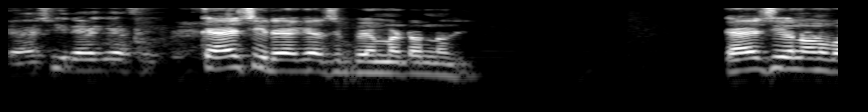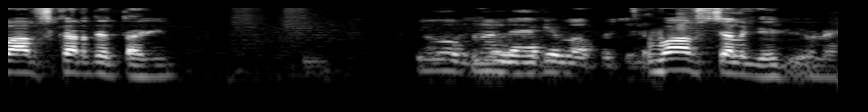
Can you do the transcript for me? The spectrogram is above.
ਕੈਸ਼ ਹੀ ਰਹਿ ਗਿਆ ਸੀ? ਕੈਸ਼ ਹੀ ਰਹਿ ਗਿਆ ਸੀ ਪੇਮੈਂਟ ਉਹਨਾਂ ਦੀ। ਕੈਸ਼ ਹੀ ਉਹਨਾਂ ਨੂੰ ਵਾਪਸ ਕਰ ਦਿੱਤਾ ਜੀ। ਉਹ ਆਪਣਾ ਲੈ ਕੇ ਵਾਪਸ ਚਲੇ ਵਾਪਸ ਚਲ ਗਏ ਜੀ ਉਹਨੇ।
